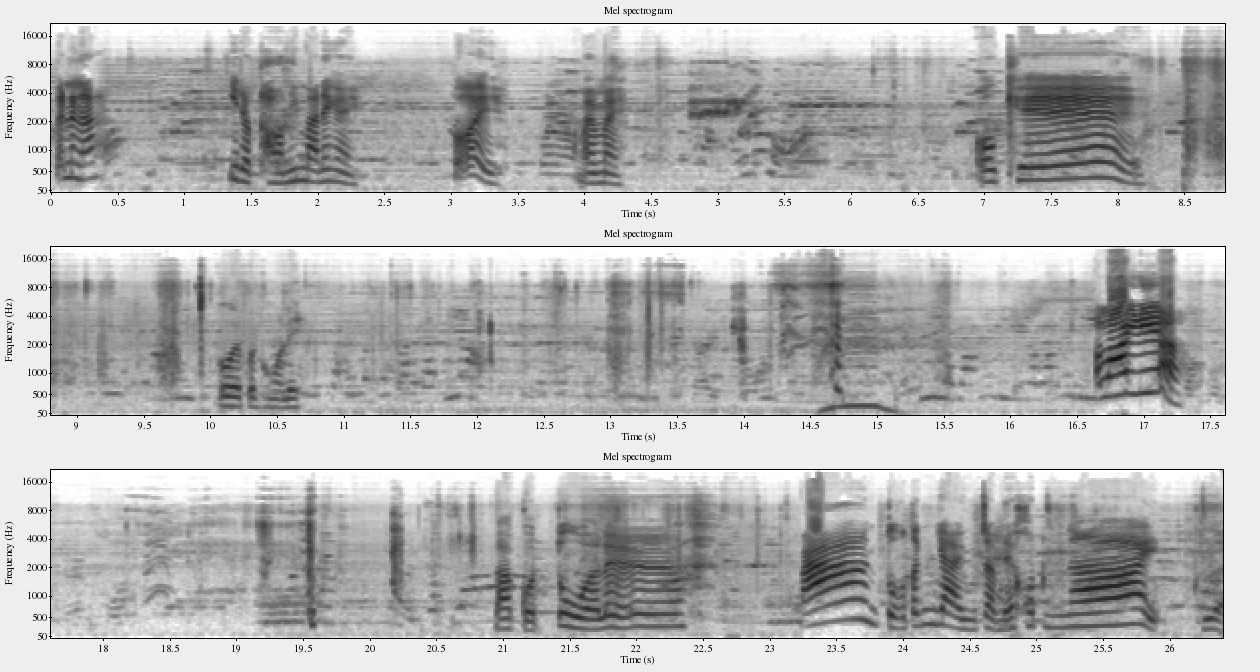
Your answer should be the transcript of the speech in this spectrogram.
แป๊บนึงนะอีดอกทองนี่มาได้ไง เฮ้ยไม่ไม่โอเค โอ้ยปวดหัวเลย ปรากฏตัวเลยป้างตัวตั้งใหญ่กูจับได้โคตรง่ายเพื่อ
